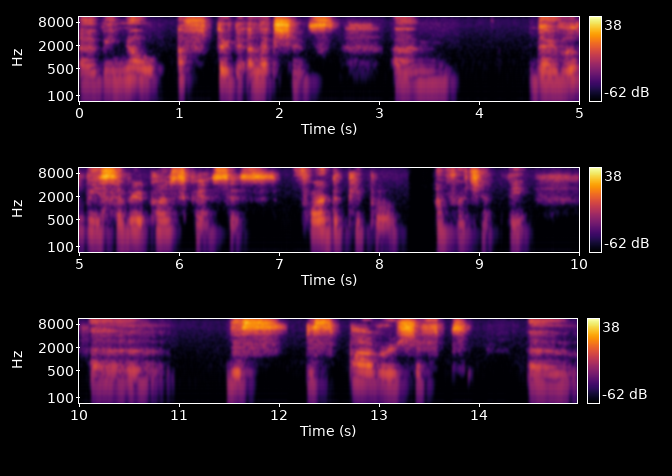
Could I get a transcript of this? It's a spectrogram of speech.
uh, we know after the elections um, there will be severe consequences for the people. Unfortunately, uh, this this power shift uh,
